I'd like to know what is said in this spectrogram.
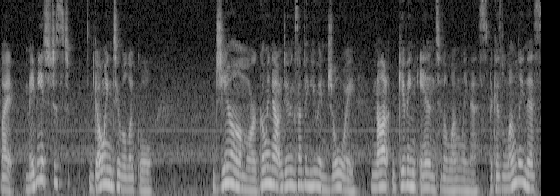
But maybe it's just going to a local gym or going out and doing something you enjoy, not giving in to the loneliness because loneliness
